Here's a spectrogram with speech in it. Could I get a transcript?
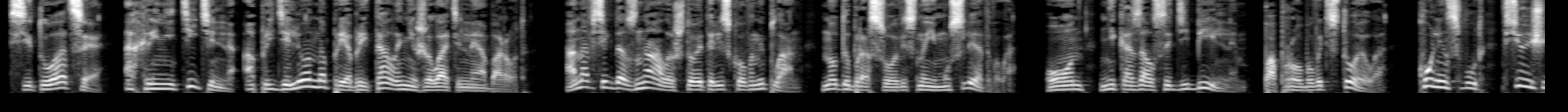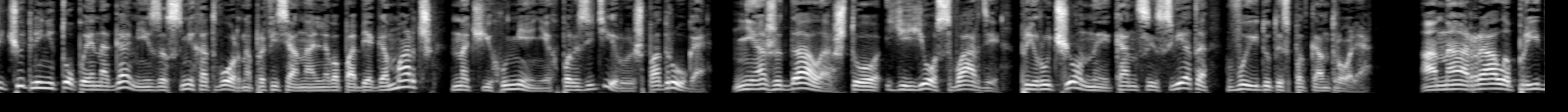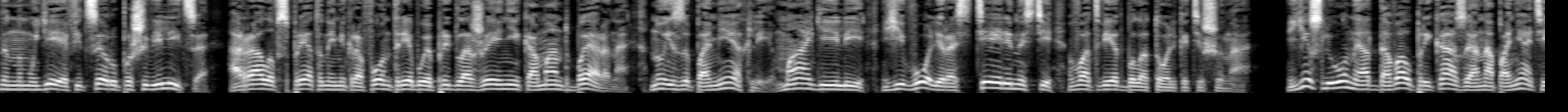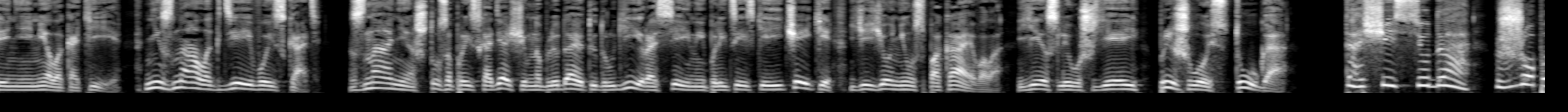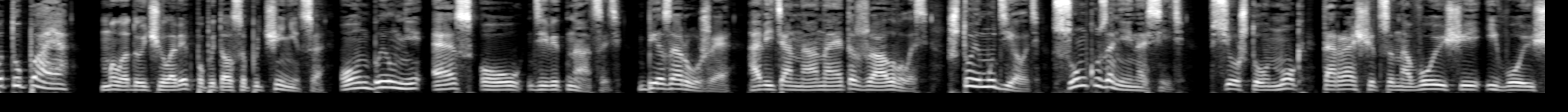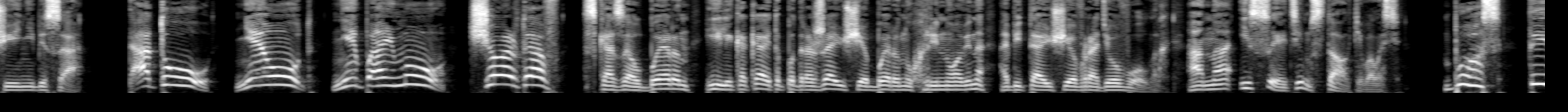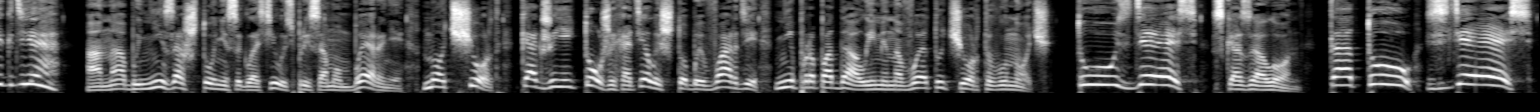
Ситуация охренетительно определенно приобретала нежелательный оборот. Она всегда знала, что это рискованный план, но добросовестно ему следовало. Он не казался дебильным, попробовать стоило. Коллинсвуд, все еще чуть ли не топая ногами из-за смехотворно-профессионального побега Мардж, на чьих умениях паразитируешь, подруга, не ожидала, что ее сварди, прирученные концы света, выйдут из-под контроля. Она орала приданному ей офицеру пошевелиться, орала в спрятанный микрофон, требуя предложений команд Бэрона, но из-за помех ли, магии ли, его ли растерянности в ответ была только тишина. Если он и отдавал приказы, она понятия не имела какие, не знала, где его искать. Знание, что за происходящим наблюдают и другие рассеянные полицейские ячейки, ее не успокаивало. Если уж ей пришлось туго... «Тащись сюда, жопа тупая!» Молодой человек попытался подчиниться. Он был не СО-19, без оружия. А ведь она на это жаловалась. Что ему делать? Сумку за ней носить? Все, что он мог, таращиться на воющие и воющие небеса. «Тату! Неут! Не пойму! Чертов!» — сказал Бэрон или какая-то подражающая Бэрону хреновина, обитающая в радиоволнах. Она и с этим сталкивалась. «Босс, ты где?» Она бы ни за что не согласилась при самом Бэроне, но черт, как же ей тоже хотелось, чтобы Варди не пропадал именно в эту чертову ночь. «Ту здесь!» — сказал он. «Тату здесь!»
